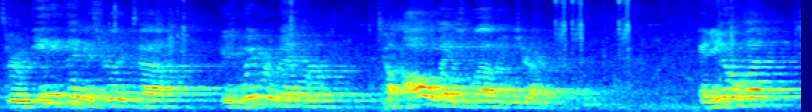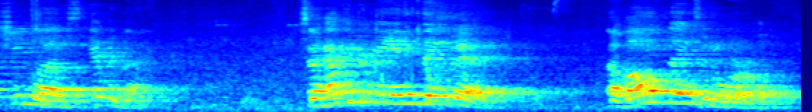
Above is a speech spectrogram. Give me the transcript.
through anything that's really tough is we remember to always love each other. And you know what? She loves everybody. So how could there be anything better? Of all things in the world,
